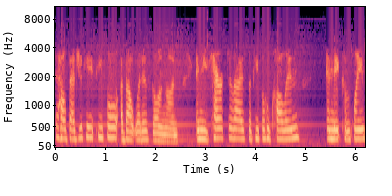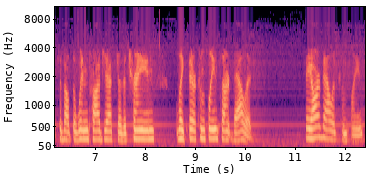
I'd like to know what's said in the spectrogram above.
to help educate people about what is going on. And you characterize the people who call in and make complaints about the wind project or the train like their complaints aren't valid. They are valid complaints.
